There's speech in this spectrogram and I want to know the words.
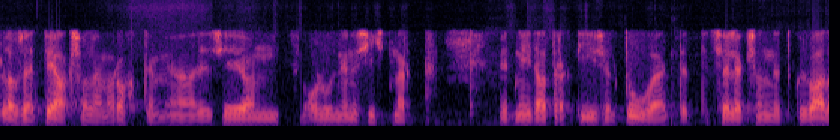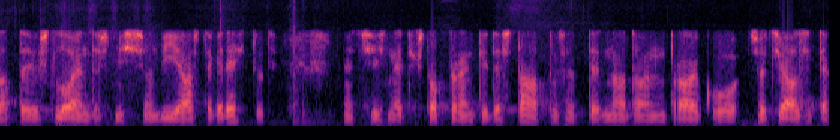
lausa et peaks olema rohkem ja see on oluline sihtmärk et neid atraktiivselt tuua, et, et selleks on, et kui vaadata just loendust, mis on viie aastaga tehtud, et siis näiteks doktorantide staatus, et, et nad on praegu sotsiaalsete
